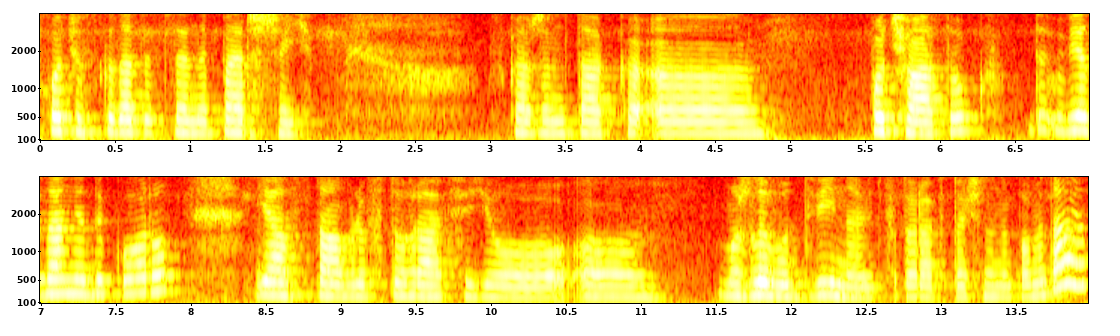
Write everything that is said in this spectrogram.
Хочу сказати, це не перший, скажімо так, е, початок в'язання декору. Я вставлю фотографію, е, можливо, дві навіть фотографії, точно не пам'ятаю.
